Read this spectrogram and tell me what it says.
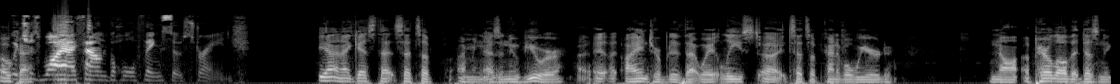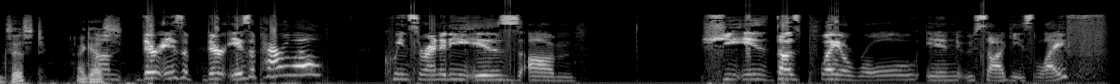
Okay. which is why I found the whole thing so strange. Yeah, and I guess that sets up. I mean, as a new viewer, I, I interpreted it that way. At least uh, it sets up kind of a weird, not a parallel that doesn't exist. I guess. Um, there is a there is a parallel. Queen Serenity is um she is does play a role in Usagi's life.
